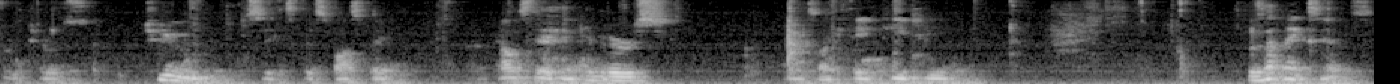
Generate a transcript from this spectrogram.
fructose two six bisphosphate. Allosteric inhibitors, things like ATP. Does that make sense?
